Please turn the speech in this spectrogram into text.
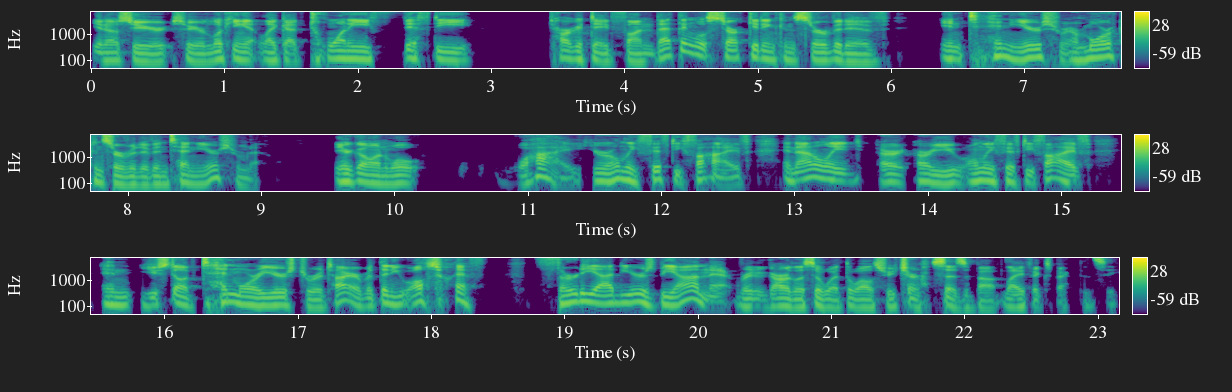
you know, so you're so you're looking at like a 2050 target date fund. That thing will start getting conservative in 10 years from or more conservative in 10 years from now. And you're going, well, why? You're only 55. And not only are, are you only 55 and you still have 10 more years to retire, but then you also have 30 odd years beyond that, regardless of what the Wall Street Journal says about life expectancy.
